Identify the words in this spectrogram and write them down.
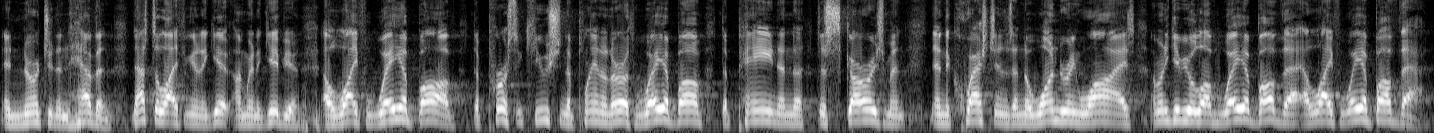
and nurtured in heaven. That's the life you're going to give. I'm going to give you a life way above the persecution of planet Earth, way above the pain and the discouragement and the questions and the wondering whys. I'm going to give you a love way above that, a life way above that.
